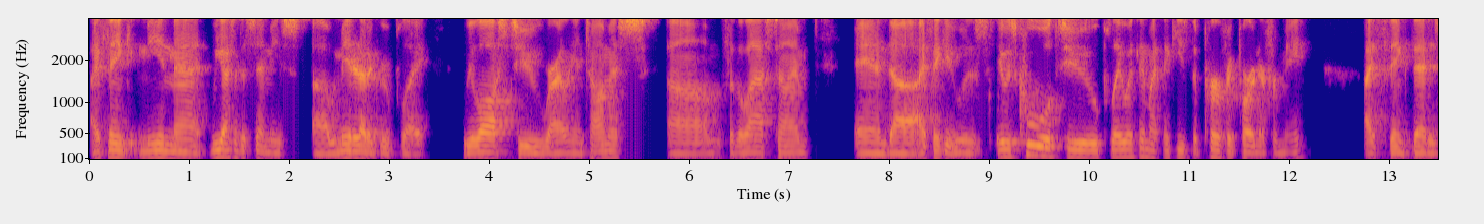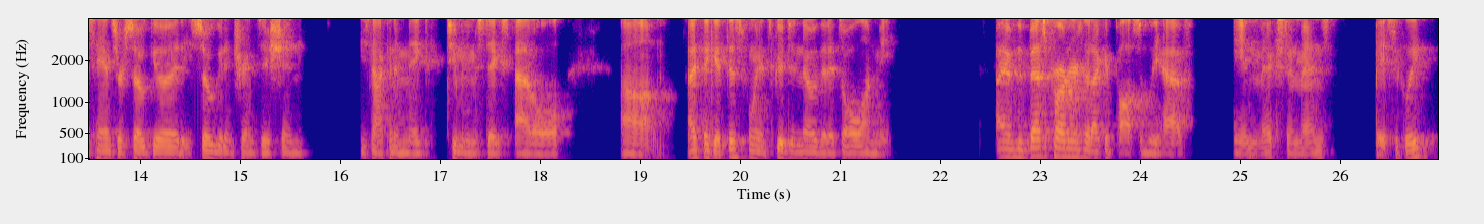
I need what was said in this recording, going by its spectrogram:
I think me and Matt, we got to the semis. Uh, we made it out of group play. We lost to Riley and Thomas um, for the last time and uh, I think it was it was cool to play with him. I think he's the perfect partner for me. I think that his hands are so good. He's so good in transition. He's not going to make too many mistakes at all. Um, I think at this point, it's good to know that it's all on me. I have the best partners that I could possibly have in mixed and men's, basically.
